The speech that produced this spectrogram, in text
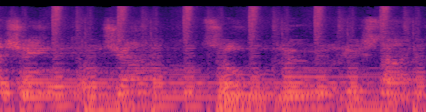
er schenkt uns ja zum Glücklichsein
